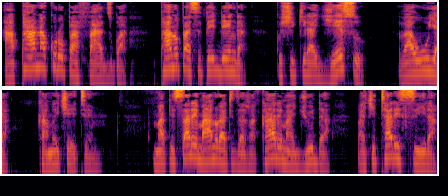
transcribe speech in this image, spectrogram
hapana kuropafadzwa pano pasi pedenga kusvikira jesu vauya kamwe chete. Mapisarema anoratidza zvakare majudha vachitarisira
